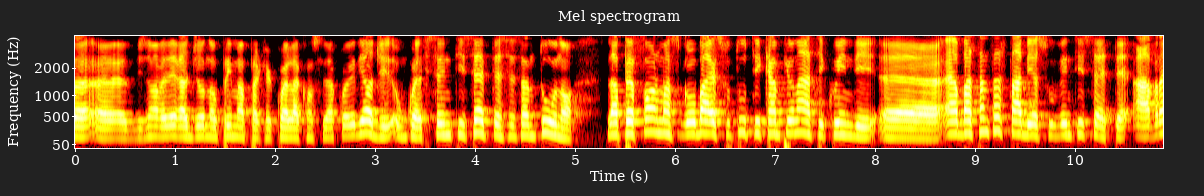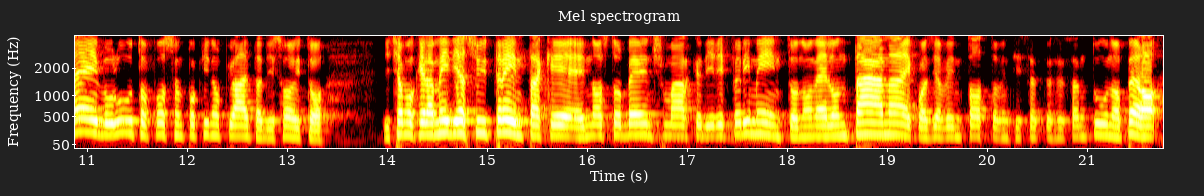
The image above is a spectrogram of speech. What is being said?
eh, bisogna vedere al giorno prima perché quella considera quella di oggi. Comunque 27 61 la performance globale su tutti i campionati quindi eh, è abbastanza stabile su 27 avrei voluto fosse un pochino più alta di solito diciamo che la media sui 30 che è il nostro benchmark di riferimento non è lontana è quasi a 28 27 61 però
